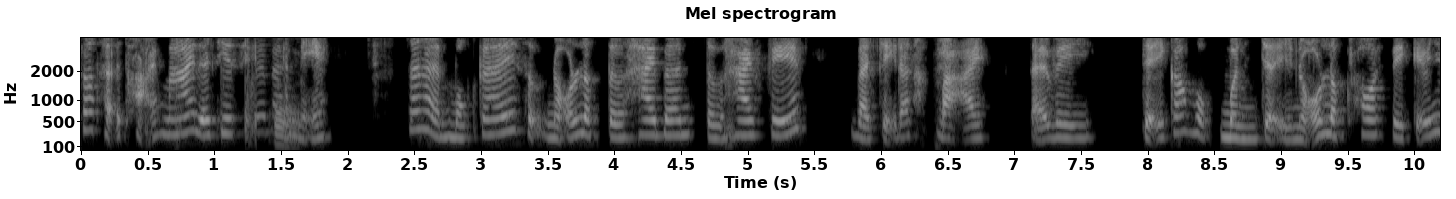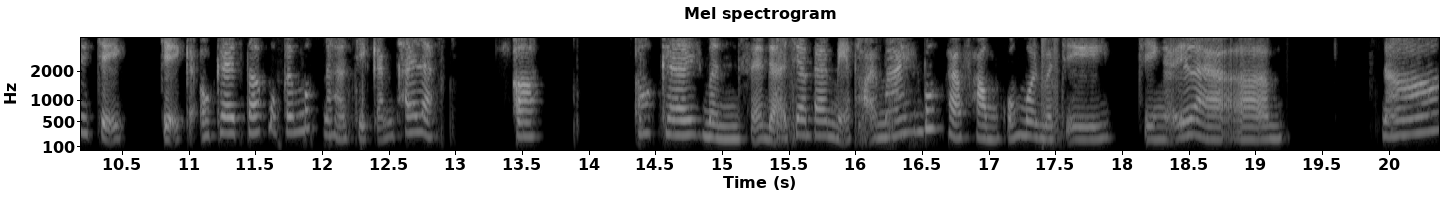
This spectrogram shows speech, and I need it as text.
có thể thoải mái để chia sẻ với ba ừ. mẹ nó là một cái sự nỗ lực từ hai bên từ hai phía và chị đã thất bại. Tại vì chỉ có một mình chị nỗ lực thôi vì kiểu như chị chị ok tới một cái mức nào chị cảm thấy là ờ ok mình sẽ để cho ba mẹ thoải mái bước vào phòng của mình và chị chị nghĩ là ờ, nó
